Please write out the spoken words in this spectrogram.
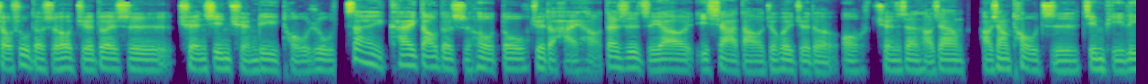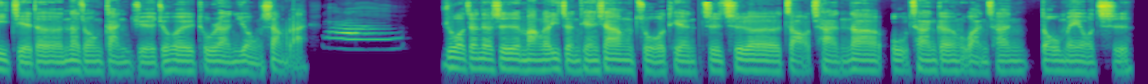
手术的时候绝对是全心全力投入，在开刀的时候都觉得还好，但是只要一下刀就会觉得哦，全身好像好像透支、精疲力竭的那种感觉就会突然涌上来。如果真的是忙了一整天，像昨天只吃了早餐，那午餐跟晚餐都没有吃。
